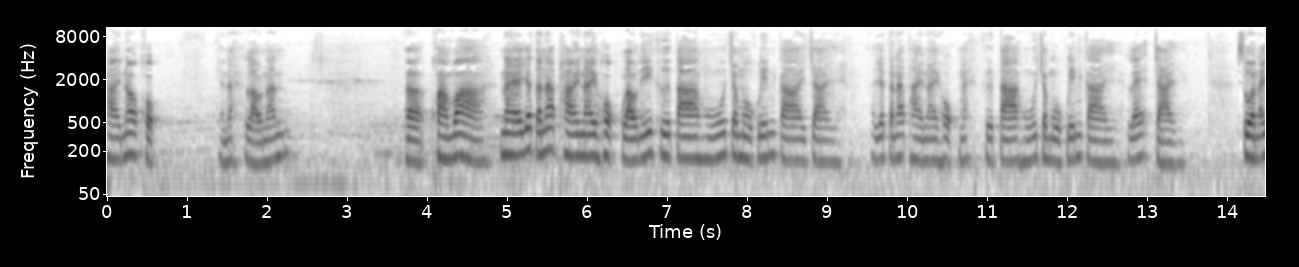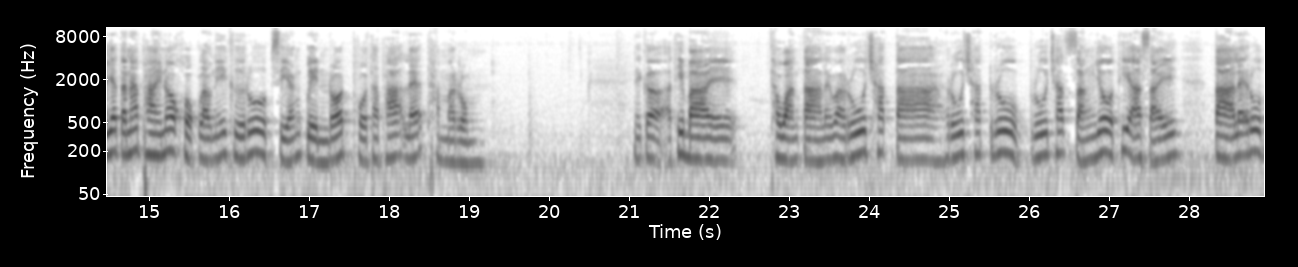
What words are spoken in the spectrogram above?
ภายนอกหกเห็นนะเหล่านั้นความว่าในอายตนะภายในหกเหล่านี้คือตาหูจมูกลิ้นกายใจอายตนะภายในหกนะคือตาหูจมูกลิ้นกายและใจ ส่วนอายตนะภายนอกหกเหล่านี้คือรูปเสียงกลิ่นรสโพธพะและธรรมรมนี่ก็อธิบายทวารตาเลยว่า รู้ชัดตา รู้ชัดรูป รู้ชัดสังโยชน์ที่อาศัยตาและรูป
